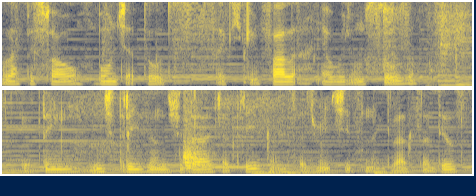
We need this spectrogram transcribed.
Olá pessoal, bom dia a todos. Aqui quem fala é o William Souza. Eu tenho 23 anos de idade, há 3 anos adventista, né? Graças a Deus.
